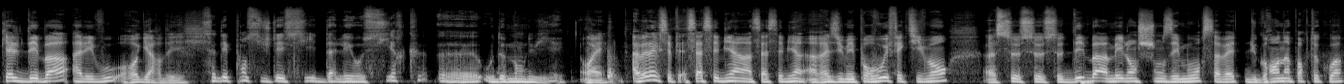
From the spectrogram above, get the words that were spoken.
Quel débat allez-vous regarder? Ça dépend si je décide d'aller au cirque euh, ou de m'ennuyer. Ouais, ah ben c'est assez bien, c'est assez bien résumé. Pour vous, effectivement, ce, ce, ce débat Mélenchon-Zemmour, ça va être du grand n'importe quoi?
